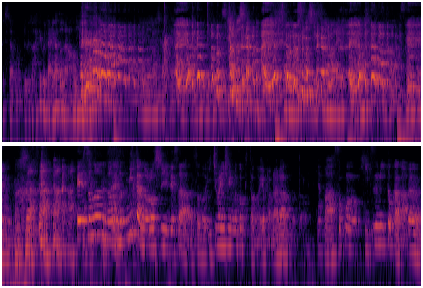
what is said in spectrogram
内田君ルート入ってくれてありがとうな本当に。楽しかったよ。楽しかった。楽しかった。えそのの、の見たのろしでさその一番印象に残ってたのはやっぱラランドだったの？やっぱあそこの歪みとかが、うん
